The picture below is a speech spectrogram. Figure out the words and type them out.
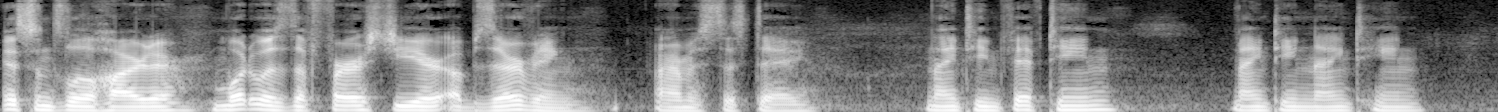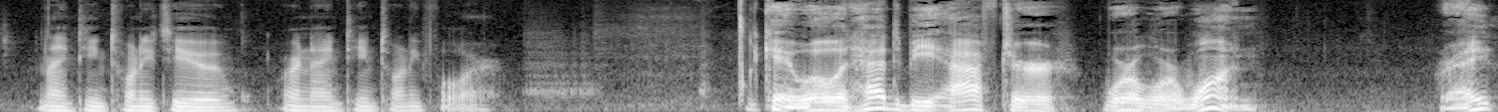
This one's a little harder. What was the first year observing Armistice Day? 1915, 1919, 1922, or 1924? Okay. Well, it had to be after World War One, right?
